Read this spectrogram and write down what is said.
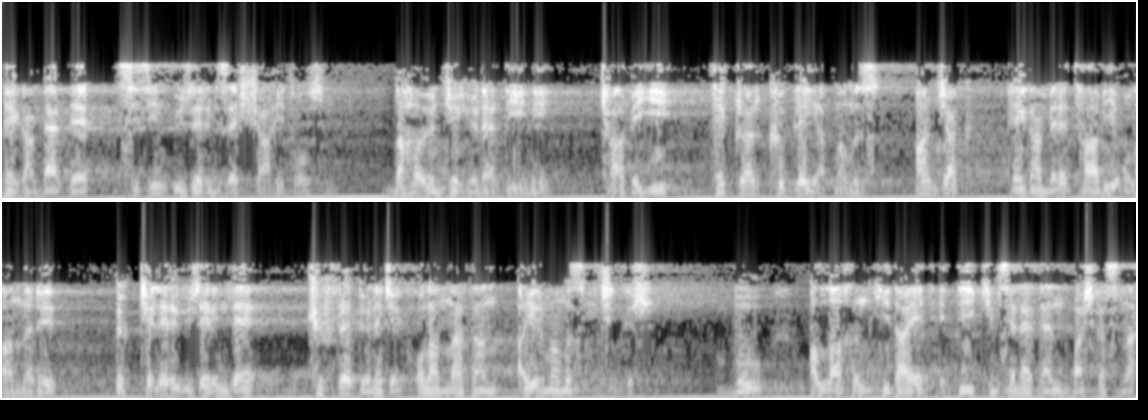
Peygamber de sizin üzerinize şahit olsun. Daha önce yöneldiğini, Kabe'yi tekrar kıble yapmamız ancak peygambere tabi olanları, ökçeleri üzerinde küfre dönecek olanlardan ayırmamız içindir. Bu Allah'ın hidayet ettiği kimselerden başkasına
